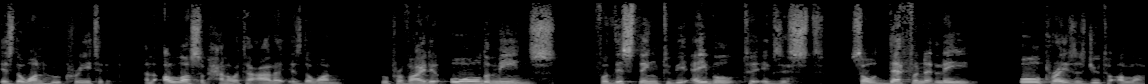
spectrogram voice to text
is the one who created it. And Allah subhanahu wa ta'ala is the one who provided all the means for this thing to be able to exist. So definitely all praise is due to Allah.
